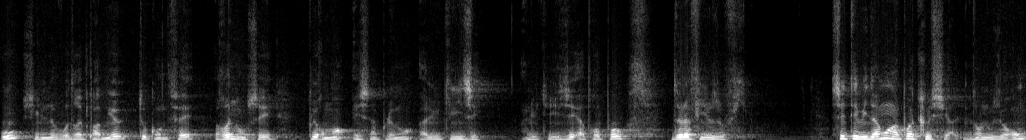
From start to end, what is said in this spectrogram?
ou s'il ne vaudrait pas mieux, tout compte fait, renoncer purement et simplement à l'utiliser, à l'utiliser à propos de la philosophie. C'est évidemment un point crucial dont nous aurons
